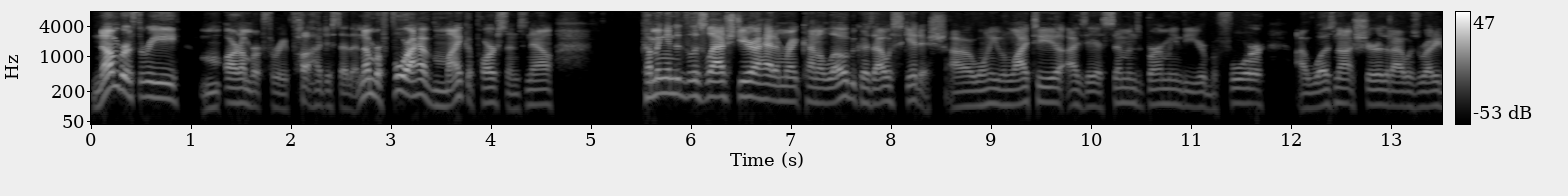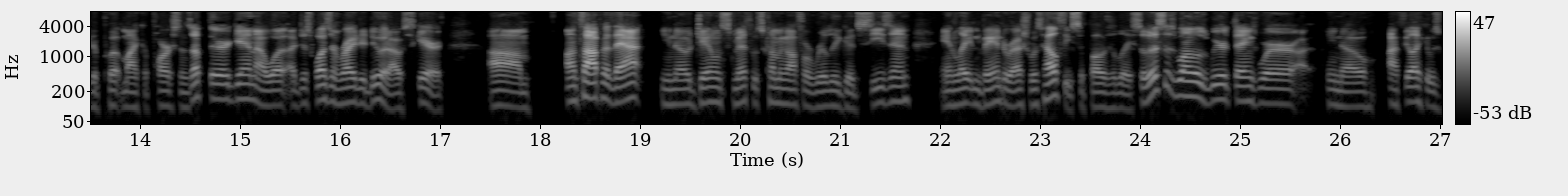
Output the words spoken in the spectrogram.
Number three, or number three, I just said that. Number four, I have Micah Parsons. Now, Coming into this last year, I had him ranked kind of low because I was skittish. I won't even lie to you. Isaiah Simmons burned me the year before. I was not sure that I was ready to put Micah Parsons up there again. I was I just wasn't ready to do it. I was scared. Um, on top of that, you know, Jaylon Smith was coming off a really good season, and Leighton Vander Esch was healthy supposedly. So this is one of those weird things where uh, you know I feel like it was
